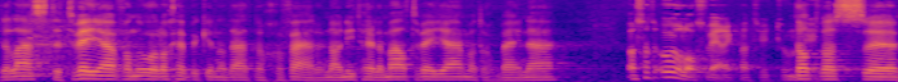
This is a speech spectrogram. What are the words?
de laatste twee jaar van de oorlog heb ik inderdaad nog gevaren. Nou, niet helemaal twee jaar, maar toch bijna. Was dat oorlogswerk wat u toen Dat deed? was uh, uh,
